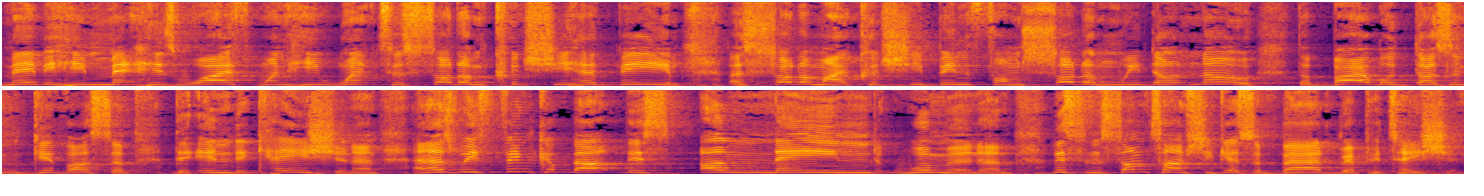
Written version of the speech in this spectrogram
maybe he met his wife when he went to Sodom. Could she have been a Sodomite? Could she have been from Sodom? We don't know. The Bible doesn't give us uh, the indication. And as we think about this unnamed woman, listen, sometimes she gets a bad reputation.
